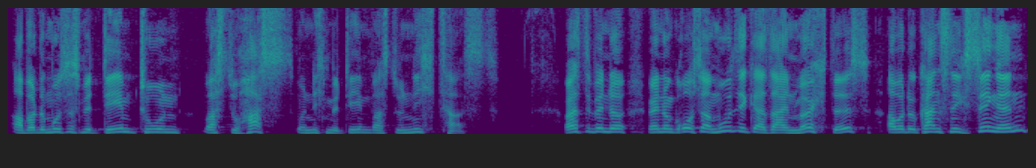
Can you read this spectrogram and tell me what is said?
Aber du musst es mit dem tun, was du hast und nicht mit dem, was du nicht hast. Weißt du, wenn du, wenn du ein großer Musiker sein möchtest, aber du kannst nicht singen,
